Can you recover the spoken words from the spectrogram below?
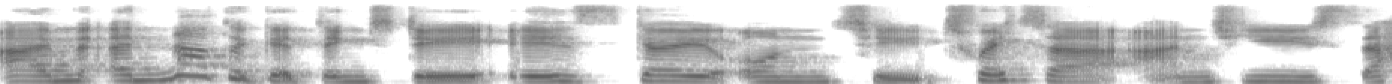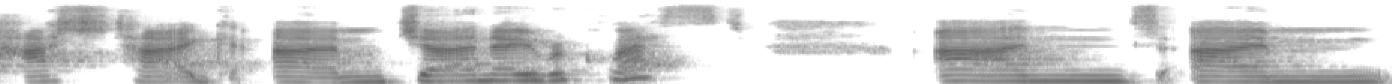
Um, another good thing to do is go on to Twitter and use the hashtag um, journo request and um,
